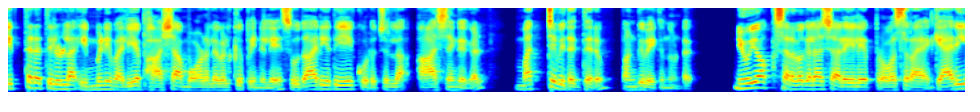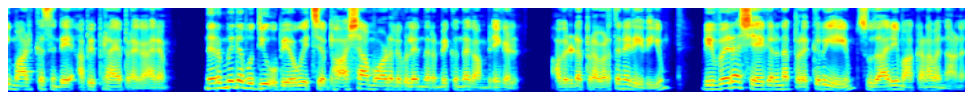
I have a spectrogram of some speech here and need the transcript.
ഇത്തരത്തിലുള്ള ഇമ്മിണി വലിയ ഭാഷാ മോഡലുകൾക്ക് പിന്നിലെ സുതാര്യതയെക്കുറിച്ചുള്ള ആശങ്കകൾ മറ്റ് വിദഗ്ധരും പങ്കുവെക്കുന്നുണ്ട്. ന്യൂയോർക്ക് സർവകലാശാലയിലെ പ്രൊഫസറായ ഗാരി മാർക്കസിന്റെ അഭിപ്രായ പ്രകാരം നിർമ്മിത ബുദ്ധി ഉപയോഗിച്ച് ഭാഷാ മോഡലുകളെ നിർമ്മിക്കുന്ന കമ്പനികൾ അവരുടെ പ്രവർത്തന രീതിയും വിവര ശേഖരണ പ്രക്രിയയും സുതാര്യമാക്കണമെന്നാണ്.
